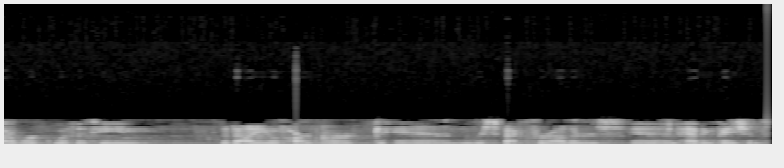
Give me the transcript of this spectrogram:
how to work with a team, the value of hard work and respect for others and having patience.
